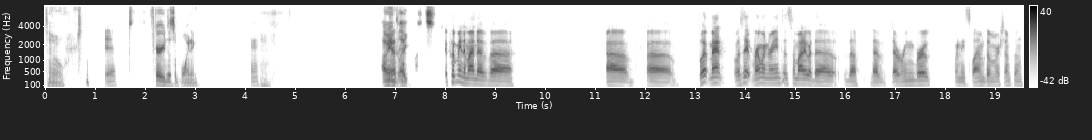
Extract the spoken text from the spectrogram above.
so Yeah. very disappointing. Yeah. I mean Yeah, like It put me in the mind of uh uh uh what man was it Roman Reigns and somebody where the the the the ring broke when he slammed him or something?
